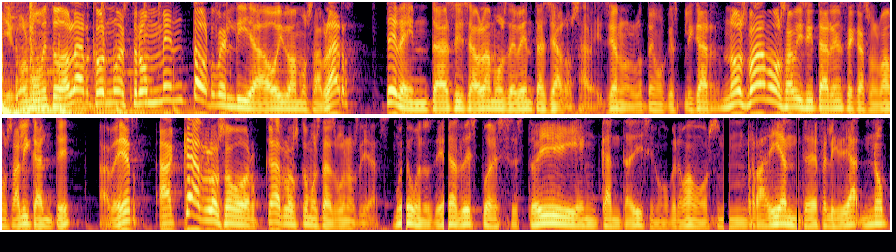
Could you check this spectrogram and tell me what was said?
Llegó el momento de hablar con nuestro mentor del día. Hoy vamos a hablar de ventas. Y si hablamos de ventas, ya lo sabéis, ya no lo tengo que explicar. Nos vamos a visitar, en este caso nos vamos a Alicante, a ver a Carlos Obor. Carlos, ¿cómo estás? Buenos días. Muy buenos días, Luis. Pues estoy encantadísimo, pero vamos, radiante de felicidad. No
